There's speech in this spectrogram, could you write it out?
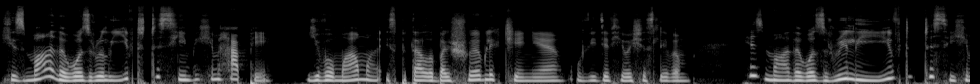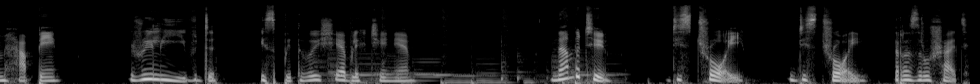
His mother was relieved to see him happy. Его мама испытала большое облегчение, увидев его счастливым. His mother was relieved to see him happy. Relieved – испытывающий облегчение. Number two. Destroy. Destroy разрушать.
